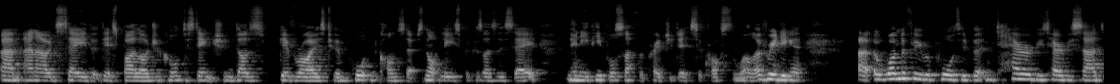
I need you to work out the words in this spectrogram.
um, and I would say that this biological distinction does give rise to important concepts, not least because, as I say, many people suffer prejudice across the world. I was reading a, a wonderfully reported but terribly, terribly sad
